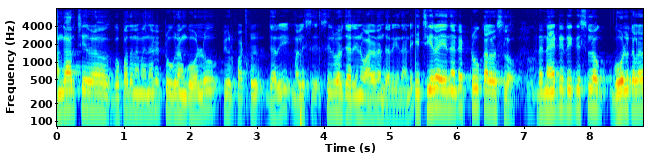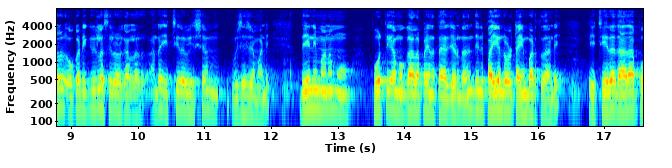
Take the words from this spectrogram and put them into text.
బంగారు చీర గొప్పతనం ఏంటంటే టూ గ్రామ్ గోల్డ్ ప్యూర్ పట్టు జరి మళ్ళీ సిల్వర్ జరీని వాడడం జరిగిందండి. ఈ చీర ఏంటంటే టూ కలర్స్లో అంటే నైంటీ డిగ్రీస్లో గోల్డ్ కలర్ ఒక డిగ్రీలో సిల్వర్ కలర్ అంటే ఈ చీర విషయం విశేషం అండి దీన్ని మనము పూర్తిగా ముగ్గాలపైన తయారు చేయడం జరిగింది. దీన్ని పదిహేను రోజులు టైం పడుతుందండి? ఈ చీర దాదాపు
